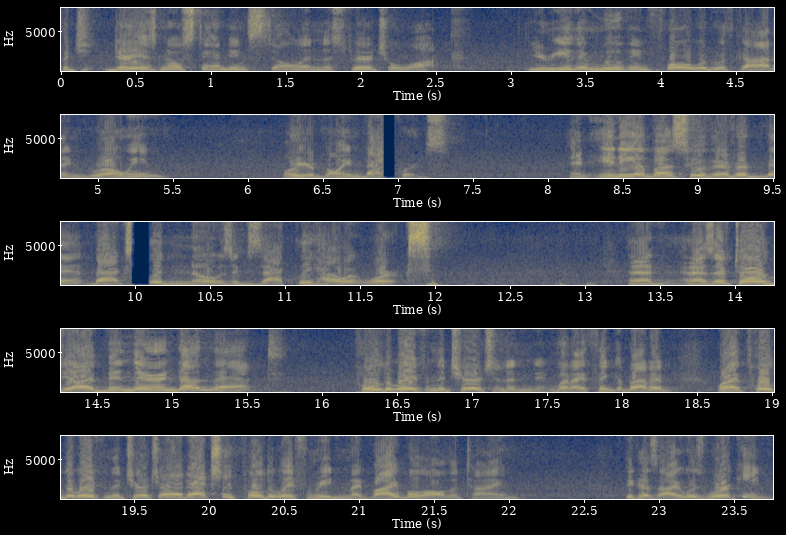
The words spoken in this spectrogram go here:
But there is no standing still in the spiritual walk. You're either moving forward with God and growing, or you're going backwards. And any of us who have ever been backslidden knows exactly how it works. And, and, as I've told you, I've been there and done that. Pulled away from the church. And when I think about it, when I pulled away from the church, I had actually pulled away from reading my Bible all the time because I was working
